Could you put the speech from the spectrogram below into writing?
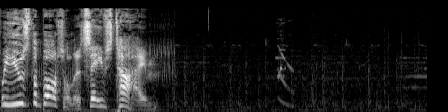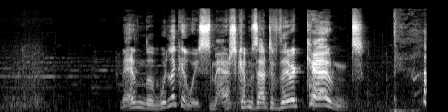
We use the bottle, it saves time. Then the liquor we smash comes out of their account.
